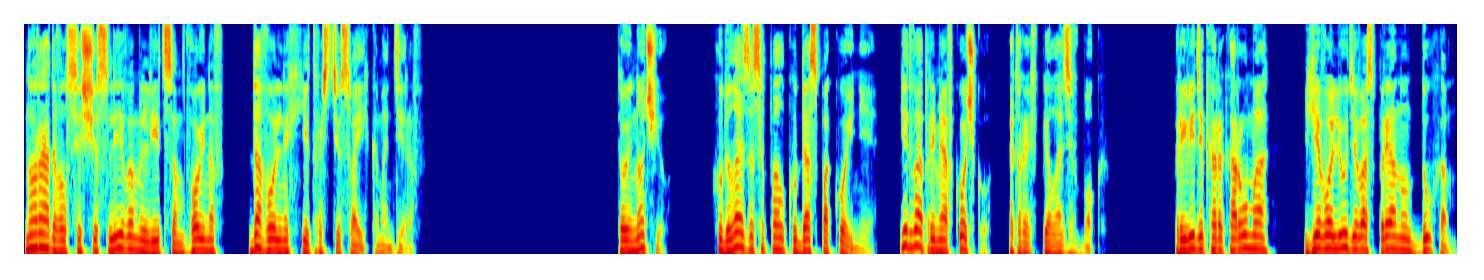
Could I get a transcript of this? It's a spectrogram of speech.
но радовался счастливым лицам воинов, довольных хитростью своих командиров. Той ночью Хубилай засыпал куда спокойнее, едва примяв кочку, которая впилась в бок. При виде Каракарума его люди воспрянут духом.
